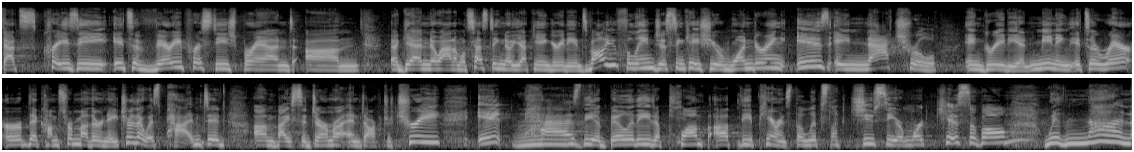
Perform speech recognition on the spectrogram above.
that's crazy. It's a very prestige brand. Um, again, no animal testing, no yucky ingredients. Volufiline, just in case you're wondering, is a natural ingredient, meaning it's a rare herb that comes from Mother Nature that was patented um, by Sederma and Dr. Tree. It mm. has the ability to plump up the appearance. The lips look juicier, more kissable, with none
